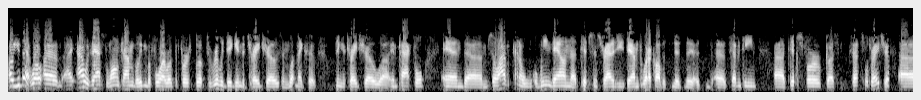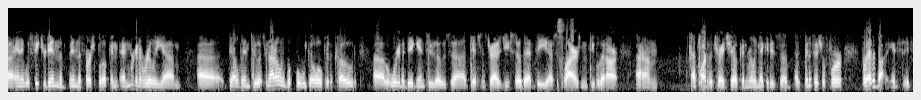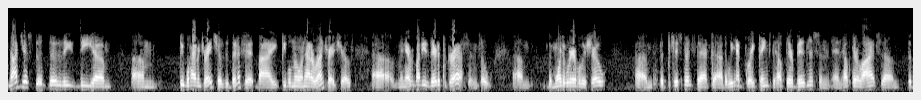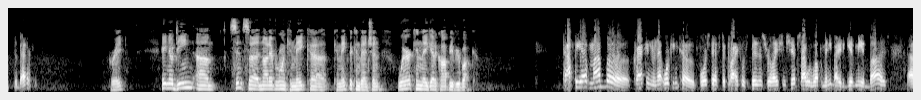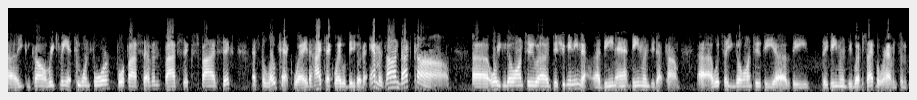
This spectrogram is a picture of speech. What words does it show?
Oh, you bet. Well, uh, I, I was asked a long time ago, even before I wrote the first book, to really dig into trade shows and what makes a, a trade show uh, impactful. And um, so I've kind of weaned down uh, tips and strategies down to what I call the, the, the uh, 17 uh, tips for a successful trade show. Uh, and it was featured in the in the first book, and, and we're going to really um, delve into it. So not only will we go over the code, uh, but we're going to dig into those uh, tips and strategies so that the uh, suppliers and the people that are um, a part of the trade show can really make it as uh, as beneficial for for everybody. It's it's not just the the the, the um, um, people having trade shows that benefit by people knowing how to run trade shows. Uh, I mean, everybody is there to progress, and so um, the more that we're able to show um, the participants that uh, that we have great things to help their business and, and help their lives, um, the, the better. Great. Hey, now, Dean, um, since uh, not everyone can make uh, can make the convention, where can they get a copy of your book? Copy of my book, Cracking the Networking Code: Four Steps to Priceless Business Relationships. I would welcome anybody to give me a buzz. Uh, you can call, reach me at two one four four five seven five six five six. That's the low tech way. The high tech way would be to go to Amazon.com. Uh, or you can go on to, uh, shoot me an email, uh, dean at deanlindsay.com. Uh, I would say you can go on to the, uh, the, the Dean Lindsay website, but we're having some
